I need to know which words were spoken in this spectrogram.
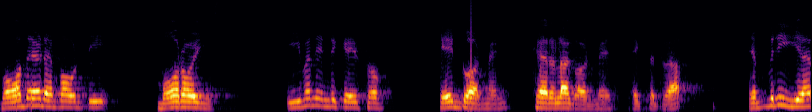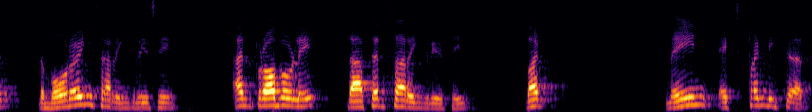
bothered about the borrowings, even in the case of state governments, Kerala government, etc. Every year the borrowings are increasing and probably the assets are increasing. But main expenditure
